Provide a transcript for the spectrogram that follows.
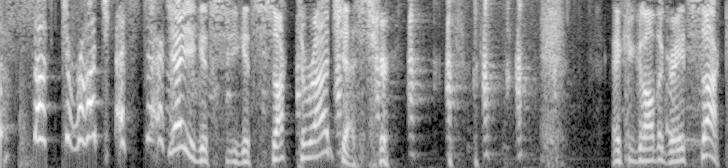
get sucked to Rochester. Yeah, you get you get sucked to Rochester. it could call the Great Suck.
